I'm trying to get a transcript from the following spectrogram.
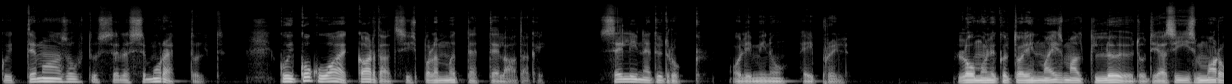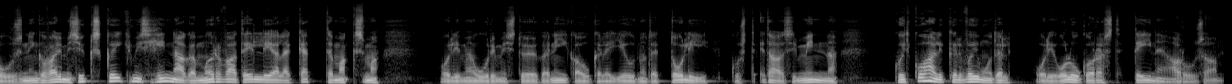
kuid tema suhtus sellesse muretult. kui kogu aeg kardad, siis pole mõtet eladagi. selline tüdruk oli minu April loomulikult olin ma esmalt löödud ja siis marus ning valmis ükskõik mis hinnaga mõrva tellijale kätte maksma. olime uurimistööga nii kaugele jõudnud, et oli, kust edasi minna, kuid kohalikel võimudel oli olukorrast teine arusaam.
